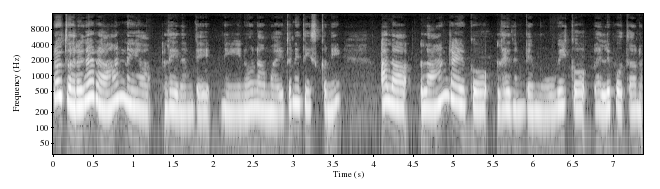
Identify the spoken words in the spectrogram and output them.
నువ్వు త్వరగా రా అన్నయ్య. లేదంటే నేను నా మైతుని తీసుకుని అలా లాంగ్ డ్రైవ్కో లేదంటే మూవీకో వెళ్ళిపోతాను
